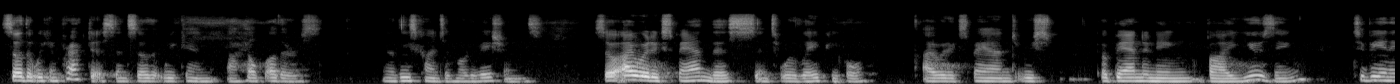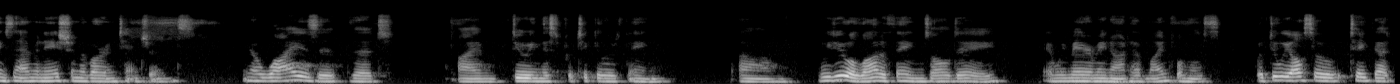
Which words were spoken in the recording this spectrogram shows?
so that we can practice and so that we can uh, help others. You know, these kinds of motivations. So I would expand this since we're lay people. I would expand res- abandoning by using to be an examination of our intentions. You know, why is it that I'm doing this particular thing? Um, we do a lot of things all day, and we may or may not have mindfulness. But do we also take that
